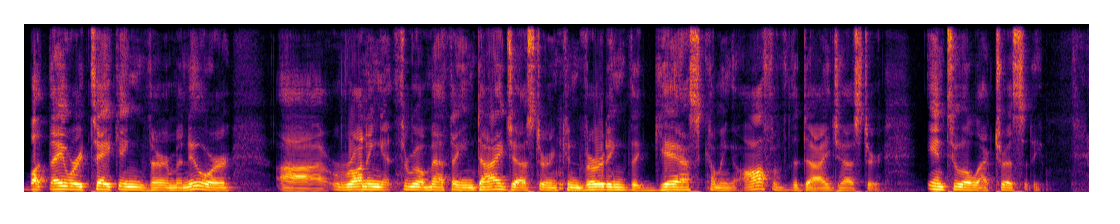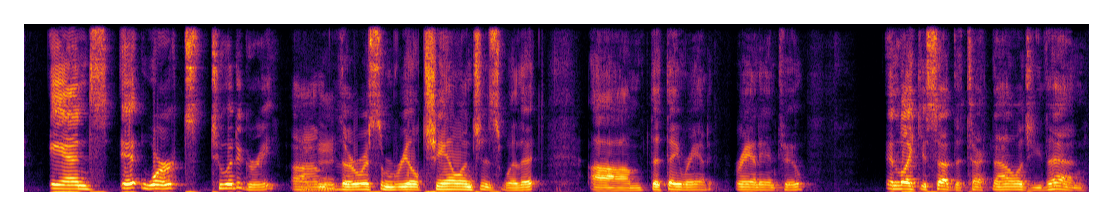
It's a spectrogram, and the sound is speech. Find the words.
But they were taking their manure. Uh, running it through a methane digester and converting the gas coming off of the digester into electricity and it worked to a degree. Um, There were some real challenges with it um, that they ran ran into, and like you said, the technology then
